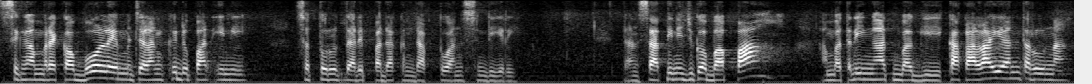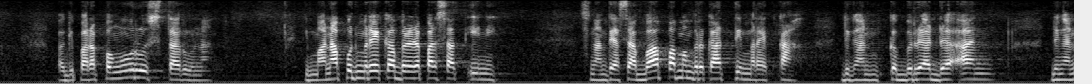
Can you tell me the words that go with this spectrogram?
Sehingga mereka boleh menjalani kehidupan ini seturut daripada kendap Tuhan sendiri. Dan saat ini juga Bapak, hamba teringat bagi kakak layan teruna, bagi para pengurus taruna, di mana pun mereka berada pada saat ini, senantiasa Bapak memberkati mereka dengan keberadaan, dengan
